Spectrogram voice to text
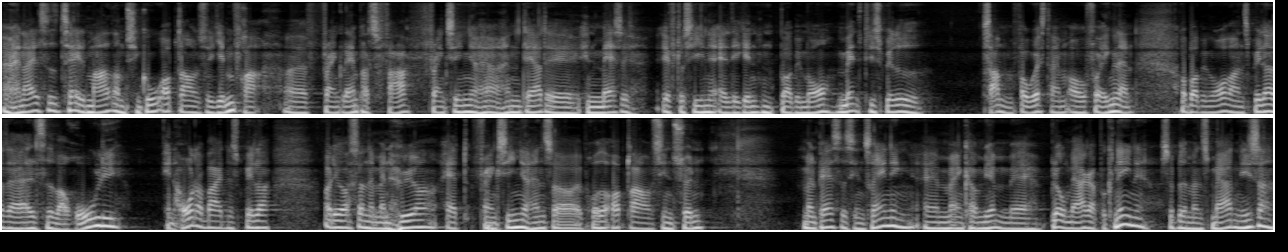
Øh, han har altid talt meget om sin gode opdragelse hjemmefra. Øh, Frank Lampards far, Frank Senior her, han lærte en masse efter sine af legenden Bobby Moore, mens de spillede sammen for West Ham og for England. Og Bobby Moore var en spiller, der altid var rolig, en hårdt arbejdende spiller, og det er også sådan, at man hører, at Frank Senior han så øh, prøvede at opdrage sin søn. Man passede sin træning, man kom hjem med blå mærker på knæene, så blev man smerten i sig,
